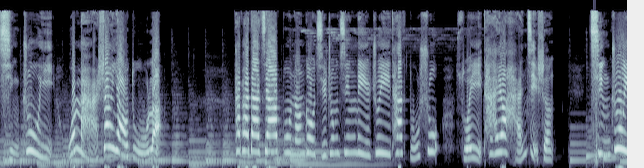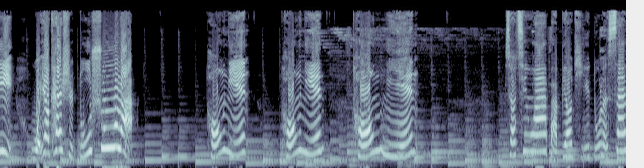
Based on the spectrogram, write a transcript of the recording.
请注意，我马上要读了。他怕大家不能够集中精力注意他读书，所以他还要喊几声：“请注意，我要开始读书啦！”童年，童年，童年。小青蛙把标题读了三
